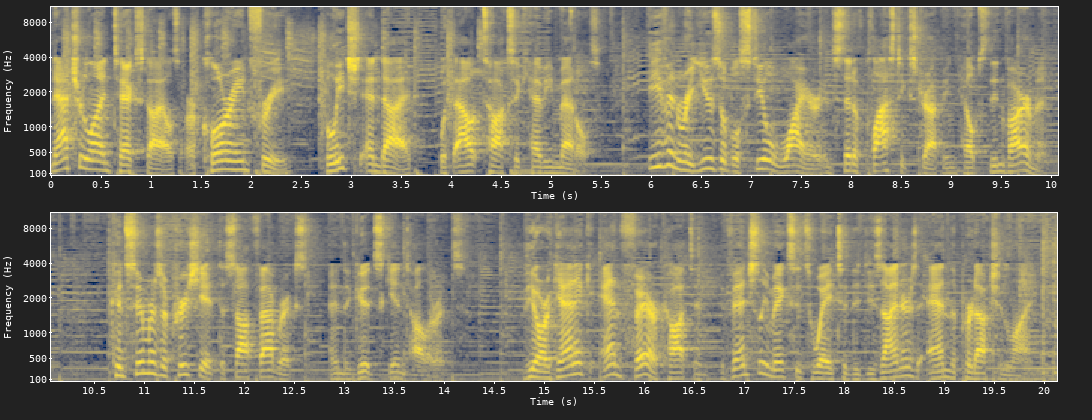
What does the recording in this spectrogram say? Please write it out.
Naturaline textiles are chlorine-free, bleached and dyed without toxic heavy metals. Even reusable steel wire instead of plastic strapping helps the environment. Consumers appreciate the soft fabrics and the good skin tolerance. The organic and fair cotton eventually makes its way to the designers and the production line.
